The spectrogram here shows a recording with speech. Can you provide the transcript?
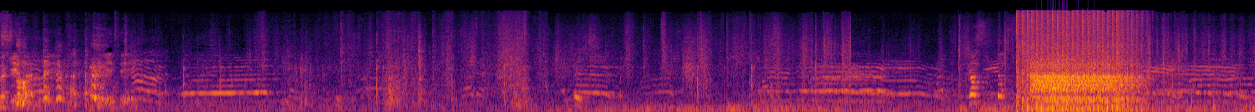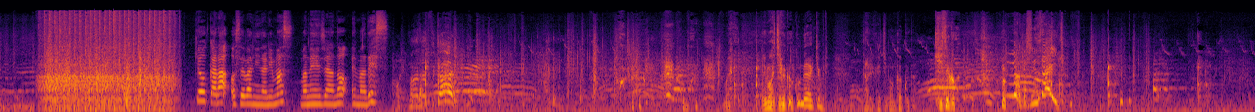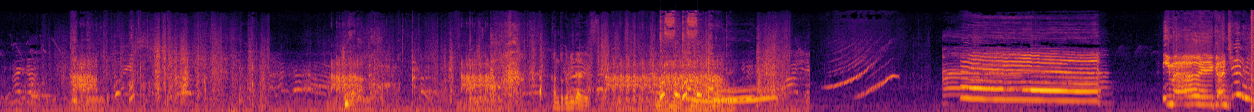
ふざけんなって。ええて今日からお世話になります。マネージャーのエマです。お前 エマちゃんがこの野球部で誰が一番かっこいいか聞いてこい。任せなさい。監督みたいです今ええ感じやね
